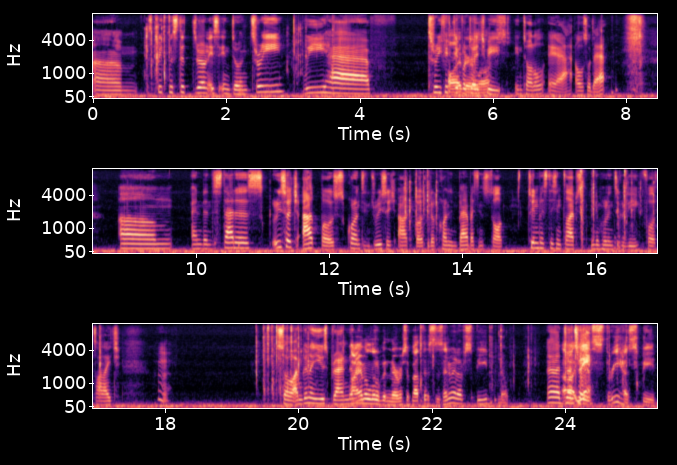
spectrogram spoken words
Um, speed boosted drone is in drone 3. We have 350 for 2 HP in total. Yeah, also that. Um, and then the status research outpost, quarantine research outpost with a quarantine bypass installed. Two infestation types, hull integrity, volatile age. Hmm. So I'm gonna use Brandon. I am a little bit nervous about this. Does anyone have speed? No. uh, drone Uh, 3. yes, three has speed.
